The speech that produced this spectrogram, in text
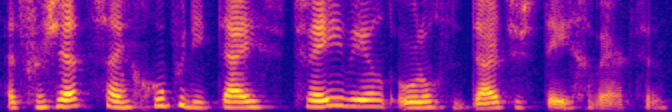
Het verzet zijn groepen die tijdens de Tweede Wereldoorlog de Duitsers tegenwerkten.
